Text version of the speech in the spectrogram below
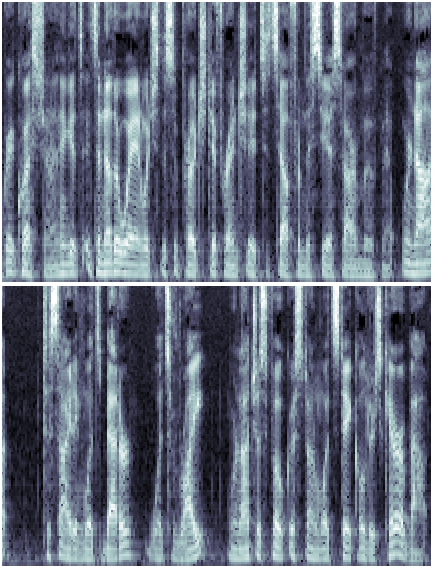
Great question. I think it's, it's another way in which this approach differentiates itself from the CSR movement. We're not deciding what's better, what's right. We're not just focused on what stakeholders care about.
